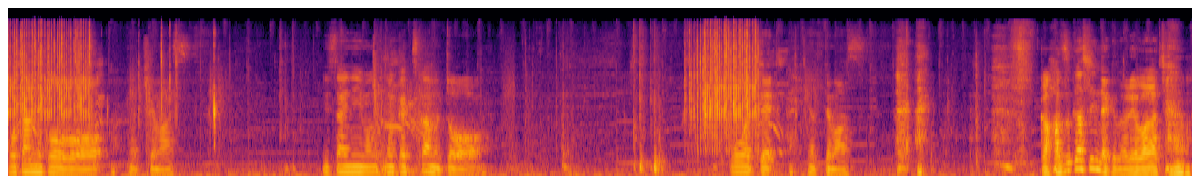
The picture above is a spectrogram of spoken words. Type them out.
ボタンでこう、やってます。実際にもう一回掴むと、こうやってやってます。恥ずかしいんだけど、レバガチャの。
